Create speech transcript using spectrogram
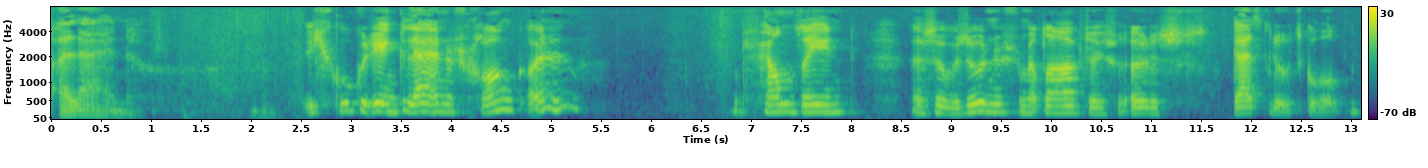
Alleine. Ich gucke den kleinen Schrank an. Fernsehen. Da ist sowieso nichts mehr drauf. Da ist alles geistlos geworden.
